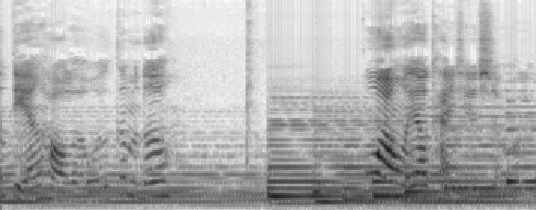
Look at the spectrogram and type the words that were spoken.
点好了我根本都忘了要谈些什么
